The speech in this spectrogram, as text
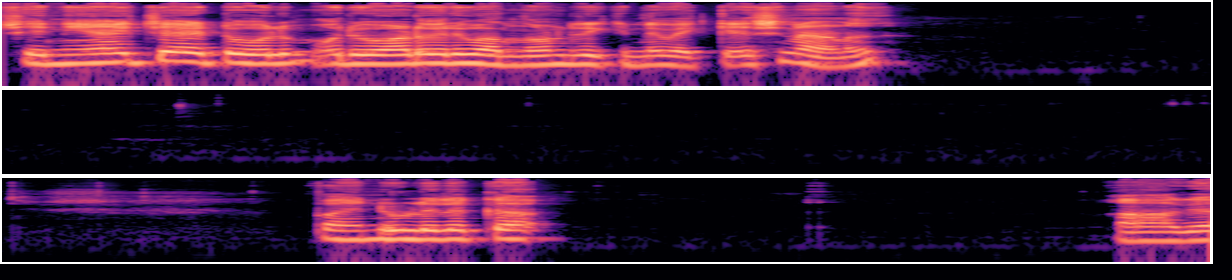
ശനിയാഴ്ച ആയിട്ട് പോലും ഒരുപാട് പേര് വന്നുകൊണ്ടിരിക്കുന്നുണ്ട് വെക്കേഷനാണ്. അപ്പം അതിന്റെ ഉള്ളിലൊക്കെ ആകെ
